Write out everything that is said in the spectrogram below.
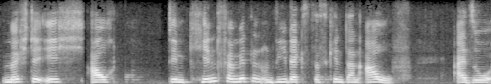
möchte ich auch dem Kind vermitteln und wie wächst das Kind dann auf? Also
